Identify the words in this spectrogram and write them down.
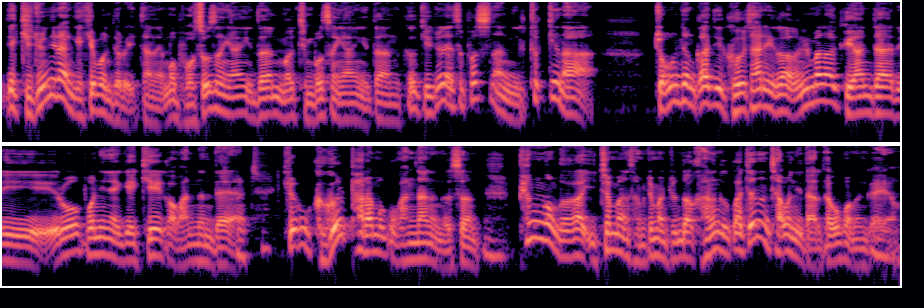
이제 기준이라는 게 기본적으로 있잖아요. 뭐 보수 성향이든 뭐 진보 성향이든 그 기준에서 벗어난 일 특히나 조금 전까지 그 자리가 얼마나 귀한 자리로 본인에게 기회가 왔는데 그렇죠. 결국 그걸 팔아먹고 간다는 것은 음. 평론가가 2천만, 3천만 준다고 가는 것과 저는 차원이 다르다고 보는 거예요.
